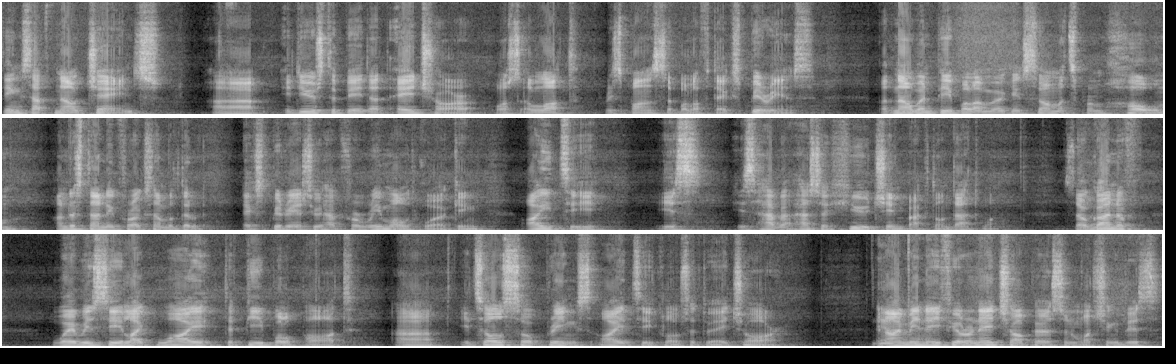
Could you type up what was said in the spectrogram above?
things have now changed uh, it used to be that hr was a lot responsible of the experience. But now when people are working so much from home understanding for example the experience you have for remote working it is is have a, has a huge impact on that one. So kind of where we see like why the people part uh, it also brings it closer to hr and I mean, if you're an HR person watching this,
